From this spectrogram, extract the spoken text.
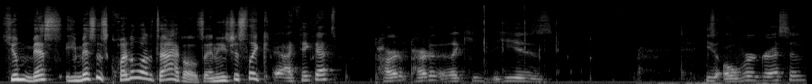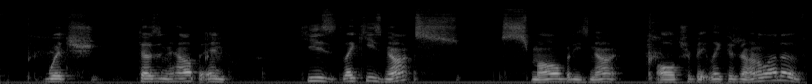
He'll miss. He misses quite a lot of tackles, and he's just like I think that's part of part of it. Like he he is he's over aggressive, which doesn't help, and he's like he's not s- small, but he's not ultra big. Like there's not a lot of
